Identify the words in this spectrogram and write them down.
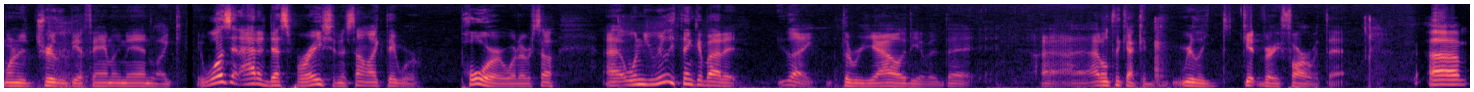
wanted to truly be a family man. Like it wasn't out of desperation. It's not like they were poor or whatever. So uh, when you really think about it, like the reality of it, that I, I don't think I could really get very far with that. Um,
